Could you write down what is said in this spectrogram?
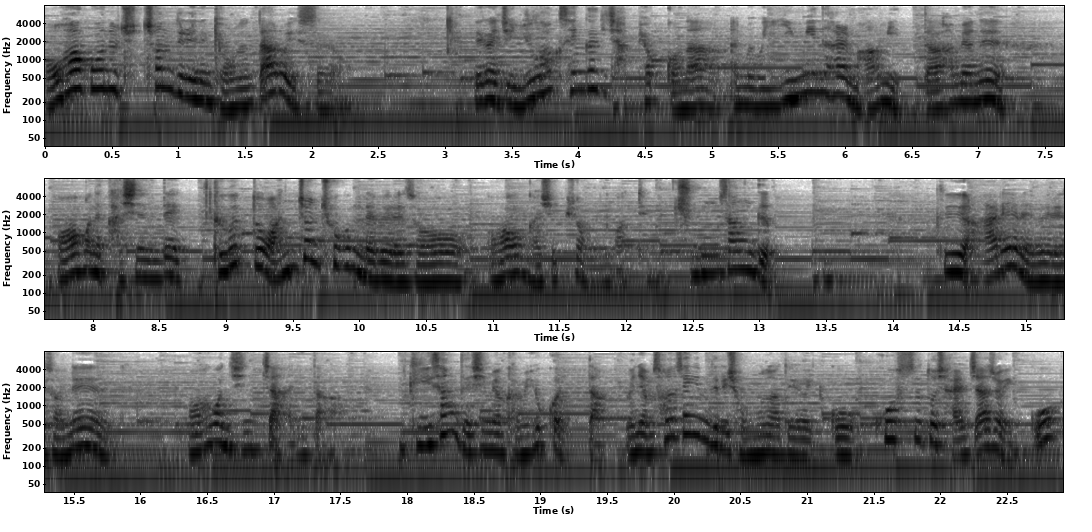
어학원을 추천드리는 경우는 따로 있어요. 내가 이제 유학 생각이 잡혔거나 아니면 뭐 이민할 마음이 있다 하면은 어학원에 가시는데 그것도 완전 초급 레벨에서 어학원 가실 필요 없는 것 같아요. 중상급 그 아래 레벨에서는 어학원 진짜 아니다. 그 이상 되시면 가면 효과 있다. 왜냐면 선생님들이 전문화되어 있고 코스도 잘 짜져 있고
